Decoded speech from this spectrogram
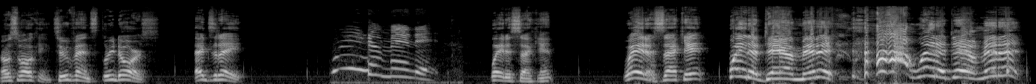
No smoking. Two vents, three doors. Exit eight. Wait a minute. Wait a second. Wait a second. Wait a damn minute. Wait a damn minute.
